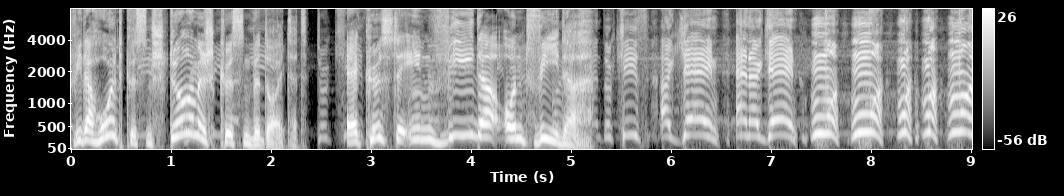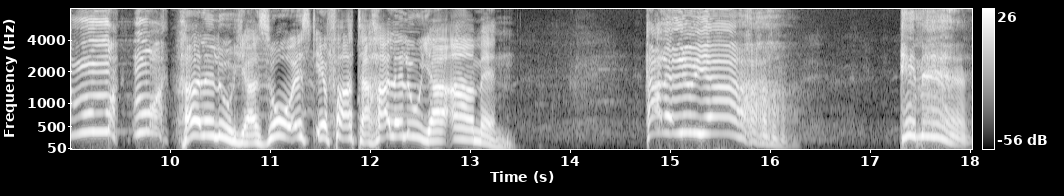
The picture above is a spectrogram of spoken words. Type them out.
wiederholt küssen, stürmisch küssen bedeutet. Er küsste ihn wieder und wieder. Halleluja, so ist Ihr Vater. Halleluja, Amen. Hallelujah. Amen.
